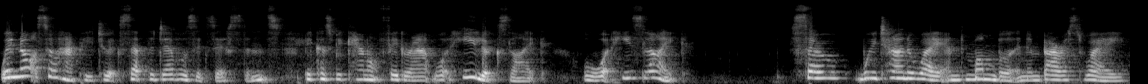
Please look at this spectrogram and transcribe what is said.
we're not so happy to accept the devil's existence because we cannot figure out what he looks like or what he's like. So we turn away and mumble in an embarrassed way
